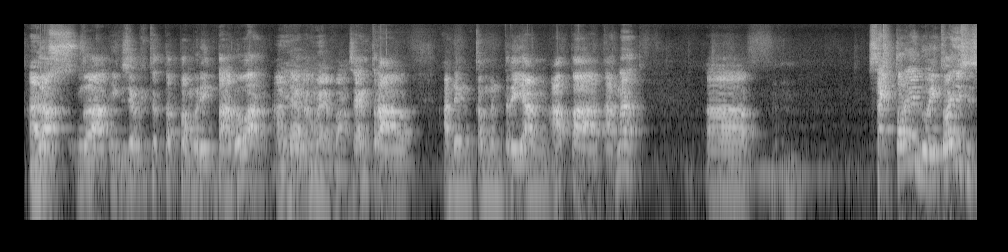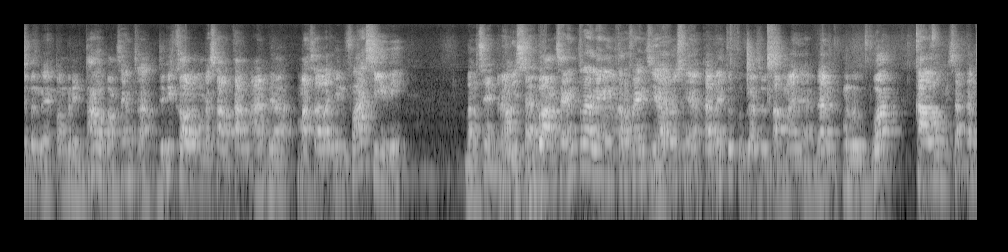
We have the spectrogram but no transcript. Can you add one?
Harus- nggak exactly tetap pemerintah doang. Ada Iya. yang namanya bank sentral, ada yang kementerian apa karena eh, sektornya dua itu aja sih sebenarnya pemerintah bank sentral. Jadi kalau misalkan ada masalah inflasi nih, Bank sentral bisa. bank sentral yang intervensi Iya. harusnya karena itu tugas utamanya. Dan menurut gua kalau misalkan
